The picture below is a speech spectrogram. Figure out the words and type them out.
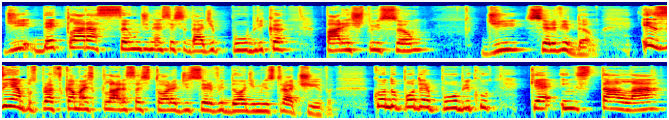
de declaração de necessidade pública para instituição de servidão. Exemplos para ficar mais clara essa história de servidão administrativa. Quando o poder público quer instalar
